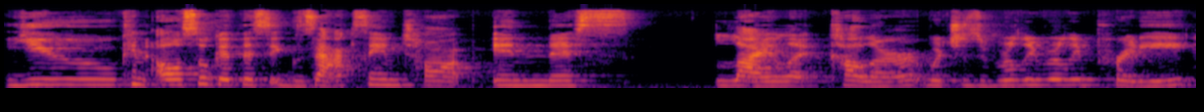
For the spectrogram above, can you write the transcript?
you can also get this exact same top in this lilac color, which is really, really pretty.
